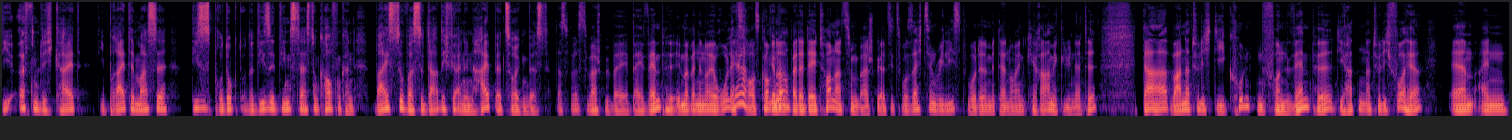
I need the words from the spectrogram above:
die Öffentlichkeit, die breite Masse dieses Produkt oder diese Dienstleistung kaufen kann. Weißt du, was du dadurch für einen Hype erzeugen wirst? Das ist zum Beispiel bei, bei Wempel, immer wenn eine neue Rolex Ja, rauskommt, genau. ne? bei der Daytona zum Beispiel, als die 2016 released wurde mit der neuen Keramiklünette, da waren natürlich die Kunden von Wempel, die hatten natürlich vorher ähm, ein,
